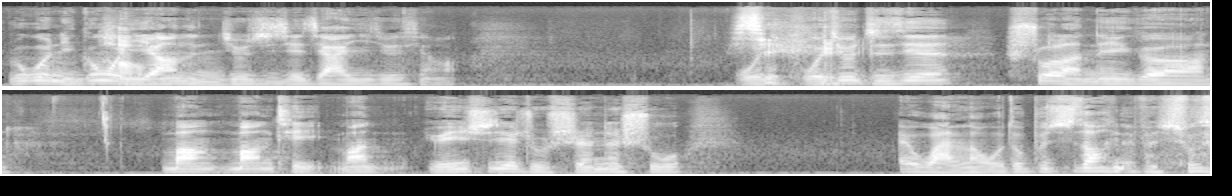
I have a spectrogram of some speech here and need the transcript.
如果你跟我一样的，你就直接加一就行了。我我就直接说了那个 Mon Monty Mon 园艺世界主持人的书。哎，完了，我都不知道那本书的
